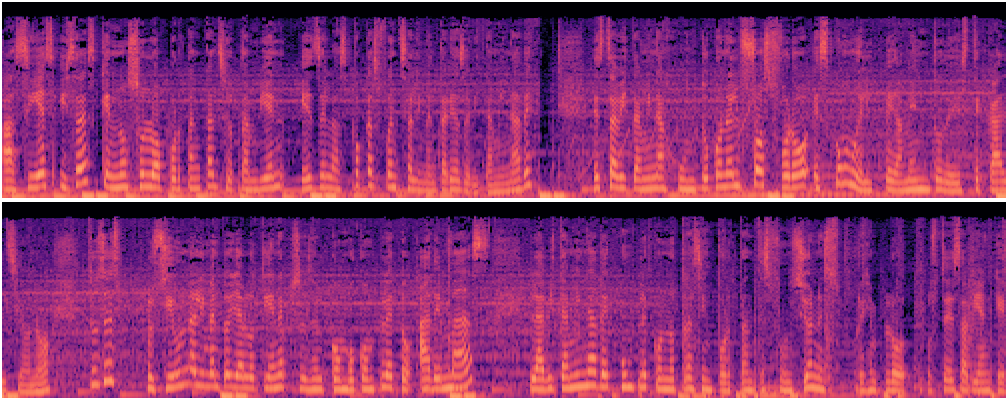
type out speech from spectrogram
Así es, y sabes que no solo aportan calcio, también es de las pocas fuentes alimentarias de vitamina D. Esta vitamina junto con el fósforo es como el pegamento de este calcio, ¿no? Entonces, pues si un alimento ya lo tiene, pues es el combo completo. Además, la vitamina D cumple con otras importantes funciones. Por ejemplo, ¿ustedes sabían que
